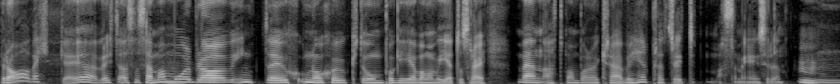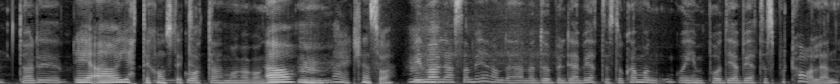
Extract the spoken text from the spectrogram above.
bra vecka i övrigt. Alltså så här, man Mm. mår bra, inte någon sjukdom på G vad man vet och sådär. Men att man bara kräver helt plötsligt massa mer insulin. Mm. Mm. Ja, det är Det är ja, jättekonstigt. gåta många gånger. Ja, Mm. verkligen så. Vill man läsa mer om det här med dubbeldiabetes då kan man gå in på diabetesportalen.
